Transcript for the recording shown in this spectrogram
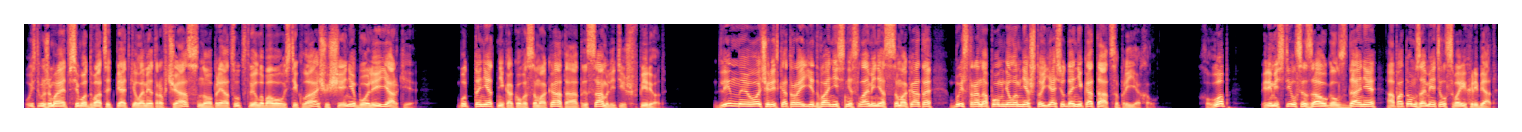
Пусть выжимает всего 25 км в час, но при отсутствии лобового стекла ощущения более яркие. будто нет никакого самоката, а ты сам летишь вперед. Длинная очередь, которая едва не снесла меня с самоката, быстро напомнила мне, что я сюда не кататься приехал. Хлоп, переместился за угол здания, а потом заметил своих ребят.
